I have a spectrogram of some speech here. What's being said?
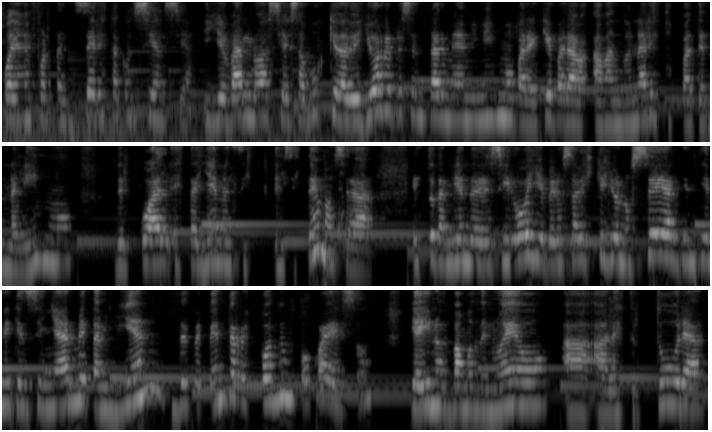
pueden fortalecer esta conciencia y llevarlo hacia esa búsqueda de yo representarme a mí mismo, ¿para qué? Para abandonar estos paternalismos del cual está lleno el, sistema. O sea, esto también de decir, oye, pero sabes que yo no sé, alguien tiene que enseñarme, también de repente responde un poco a eso. Y ahí nos vamos de nuevo a, a la estructura.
